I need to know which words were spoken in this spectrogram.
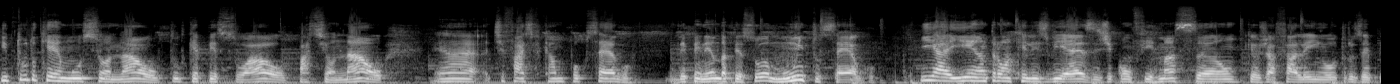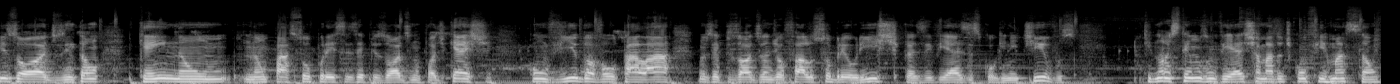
E tudo que é emocional, tudo que é pessoal, passional, é, te faz ficar um pouco cego. Dependendo da pessoa, muito cego. E aí entram aqueles vieses de confirmação que eu já falei em outros episódios. Então, quem não, não passou por esses episódios no podcast, convido a voltar lá nos episódios onde eu falo sobre heurísticas e vieses cognitivos, que nós temos um viés chamado de confirmação.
